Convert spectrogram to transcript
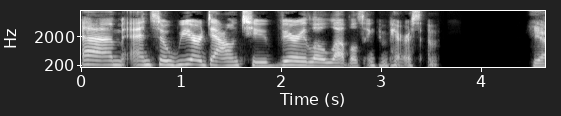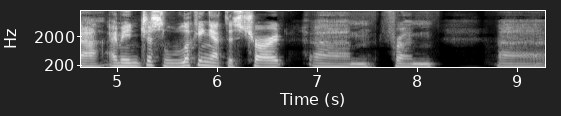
Um, and so we are down to very low levels in comparison. Yeah. I mean, just looking at this chart um, from uh,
